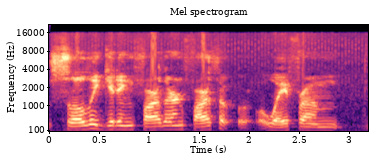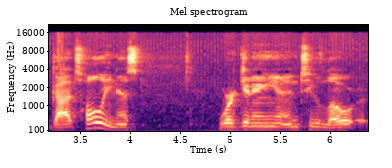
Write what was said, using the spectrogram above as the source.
slowly getting farther and farther away from God's holiness. We're getting into lower,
